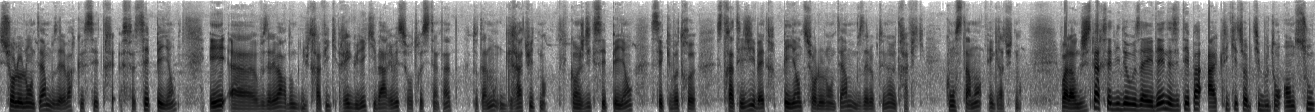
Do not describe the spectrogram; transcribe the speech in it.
Sur le long terme, vous allez voir que c'est payant et euh, vous allez avoir donc du trafic régulier qui va arriver sur votre site internet totalement gratuitement. Quand je dis que c'est payant, c'est que votre stratégie va être payante sur le long terme, vous allez obtenir du trafic constamment et gratuitement. Voilà, donc j'espère que cette vidéo vous a aidé. N'hésitez pas à cliquer sur le petit bouton en dessous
